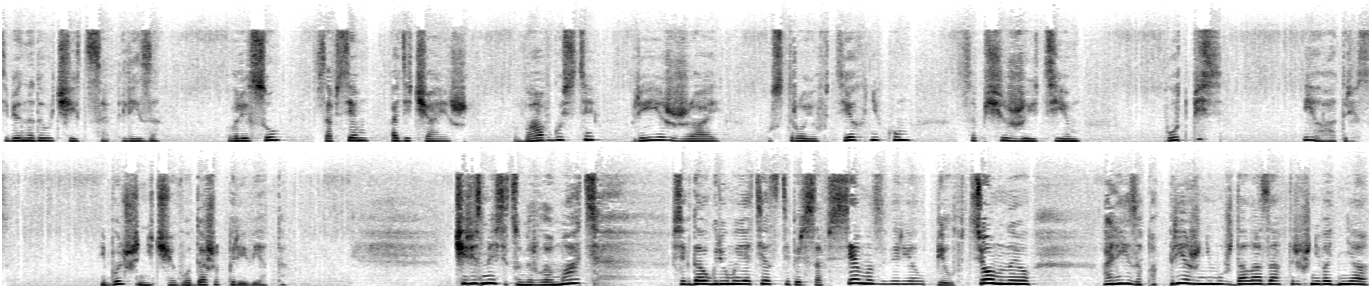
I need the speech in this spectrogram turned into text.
«Тебе надо учиться, Лиза. В лесу совсем одичаешь. В августе приезжай. Устрою в техникум с общежитием. Подпись и адрес. И больше ничего, даже привета». Через месяц умерла мать. Всегда угрюмый отец теперь совсем озверел, пил в темную, а Лиза по-прежнему ждала завтрашнего дня,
